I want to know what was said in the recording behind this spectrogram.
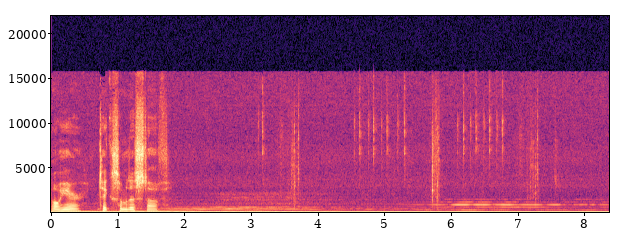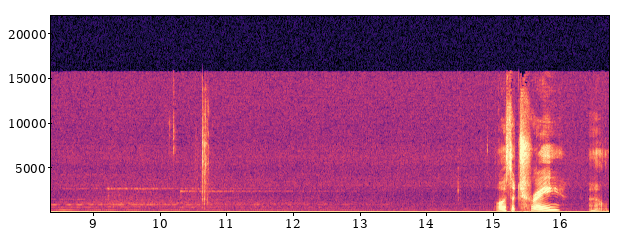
Oh, here. Take some of this stuff. Oh, it's a tray? Oh.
